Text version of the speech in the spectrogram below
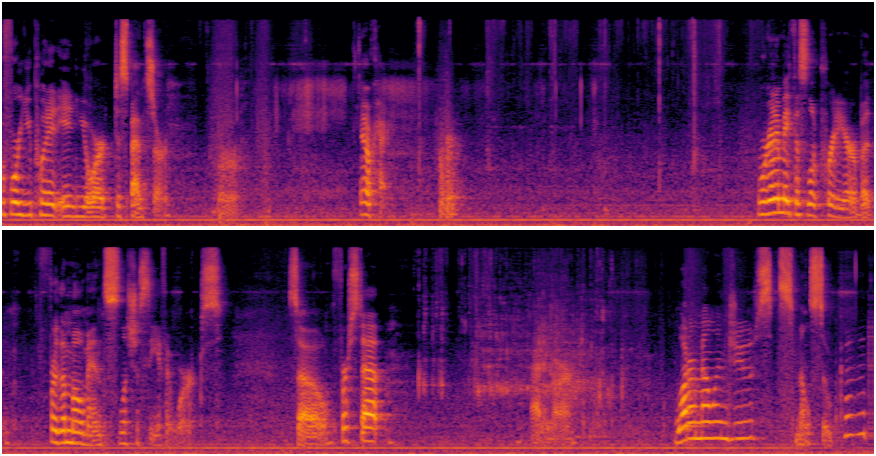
before you put it in your dispenser. Okay. We're gonna make this look prettier, but for the moments, let's just see if it works. So first step, adding our watermelon juice. It smells so good.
